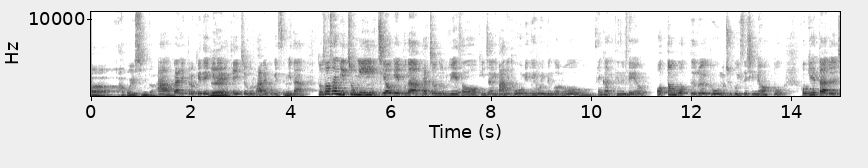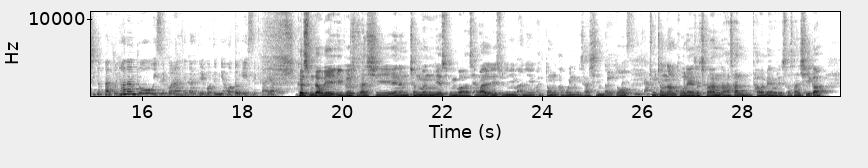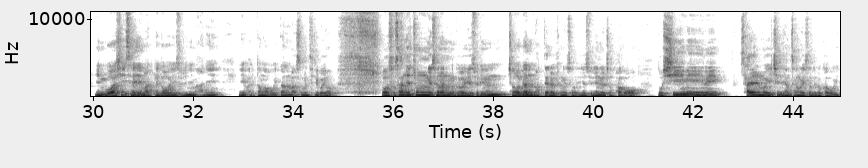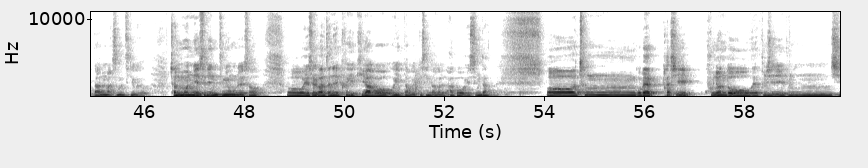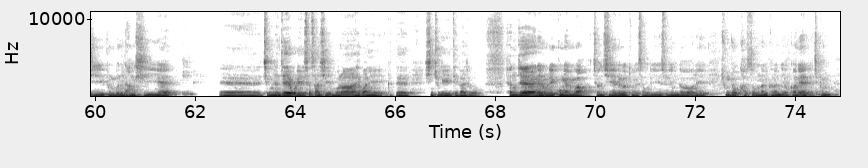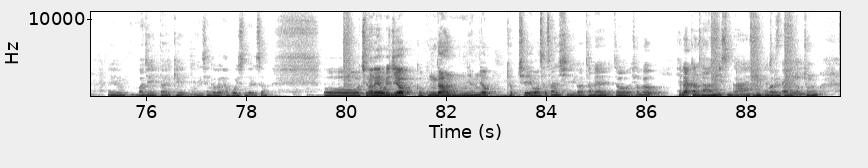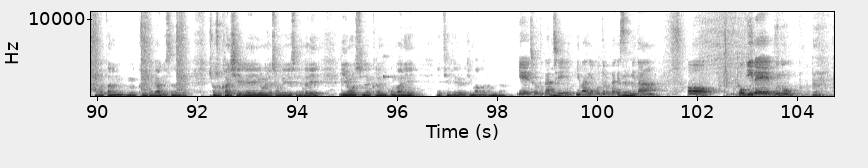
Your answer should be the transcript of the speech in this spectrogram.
하고 있습니다. 아, 빨리 그렇게 되기를 네. 개인적으로 바라보겠습니다. 또 서산예총이 지역의 문화 발전을 위해서 굉장히 많이 도움이 되고 있는 거로 생각이 드는데요. 어떤 것들을 도움을 주고 있으시며 또 거기에 따른 시급한 또 현안도 있을 거라는 생각이 들거든요. 어떤 게 있을까요? 그렇습니다. 우리 그 서산시에는 전문 예술인과 생활 예술인이 많이 활동하고 있는 게 사실입니다. 네, 또 맞습니다. 충청남 도내에서 천안, 아산 다음에 우리 서산시가 인구와 시세에 맞게도 예술인이 많이 이, 활동하고 있다는 말씀을 드리고요. 어, 서산예총에서는 그 예술인은 저변 확대를 통해서 예술인을 접하고 또 시민의 삶의 질 향상을 위해서 노력하고 있다는 말씀을 드리고요. 전문 예술인 등용으로 해서 어, 예술 발전에 크게 기하고 있다고 이렇게 생각을 하고 있습니다. 어, 1989년도에 분시, 분시, 분군 당시에 네. 에, 지금 현재 우리 서산시 문화회관이 그때 신축이 돼가지고 현재는 우리 공연과 전시회 등을 통해서 우리 예술인들이 충족할 수 없는 그런 여건에 지금 에, 맞이해 있다 이렇게 생각을 하고 있습니다. 그래서 어, 지난해 우리 지역 그 공단 협력 협체와 서산시가 자매 저 협의 협약한 사항이 있습니다. 아, 예술인 공간을 빨리. 확충하겠다는 음, 그 협약이 있었는데 조속한 시일 내에 이루어져서 우리 예술인들이 이용할 수 있는 그런 공간이 되기를 희망을 합니다. 예, 저도 같이 네. 희망해 보도록 하겠습니다. 어, 독일의 문호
